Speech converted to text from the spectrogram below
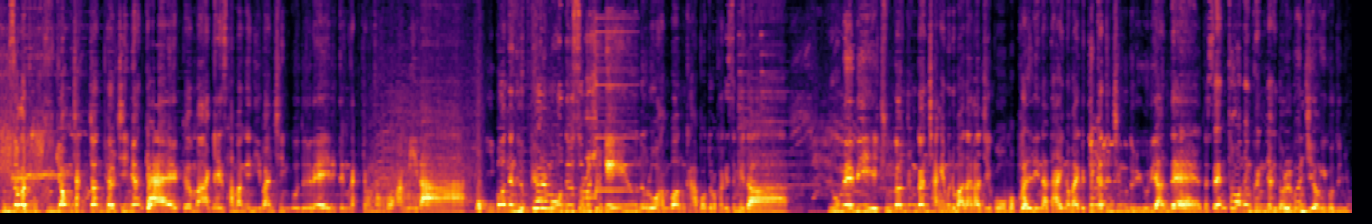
궁 써가지고 구경 작전 펼치면 깔끔하게 3학년 2반 친구들의 1등 작전 성공합니다. 이번엔 흡혈 모드 솔루션 게임으로 한번 가보도록 하겠습니다 요 맵이 중간중간 장애물이 많아가지고 뭐 발리나 다이너마이크 팀 같은 친구들이 유리한데 센터는 굉장히 넓은 지형이거든요.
